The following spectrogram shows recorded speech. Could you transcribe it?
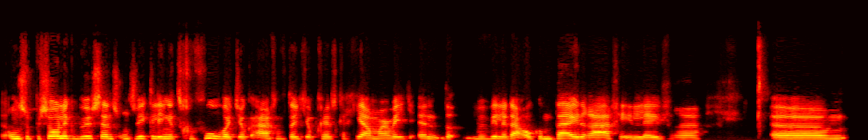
onze persoonlijke bewustzijnsontwikkeling, het gevoel wat je ook aangeeft, dat je op een gegeven moment krijgt, ja, maar weet je, en dat, we willen daar ook een bijdrage in leveren. Um,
